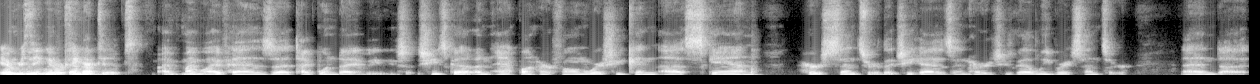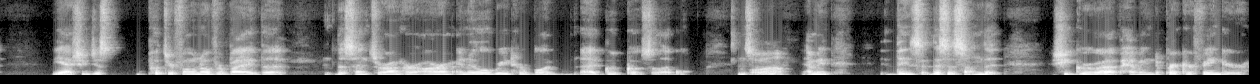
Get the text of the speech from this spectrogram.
everything we, at our fingertips my wife has uh, type 1 diabetes. She's got an app on her phone where she can uh, scan her sensor that she has in her. She's got a Libre sensor. And uh, yeah, she just puts her phone over by the the sensor on her arm and it'll read her blood uh, glucose level. And so, wow. I mean, these this is something that she grew up having to prick her finger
